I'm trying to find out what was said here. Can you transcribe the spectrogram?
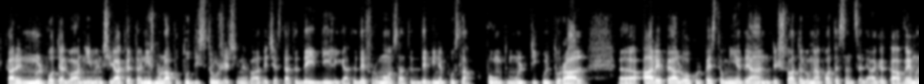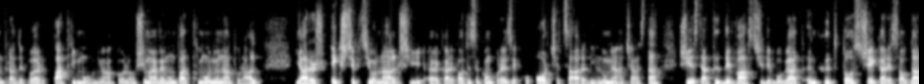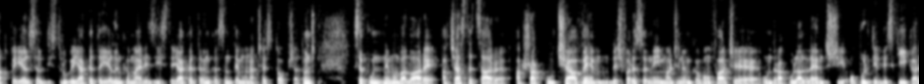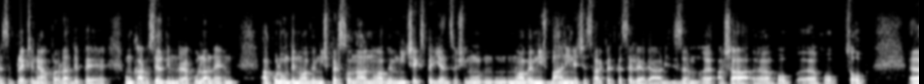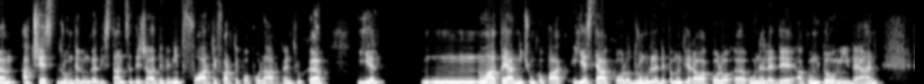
care nu-l poate lua nimeni și iată, nici nu l-a putut distruge cineva, deci este atât de idilic, atât de frumos, atât de bine pus la punct, multicultural, uh, are pe alocuri peste o mie de ani, deci toată lumea poate să înțeleagă că avem într-adevăr patrimoniu acolo și mai avem un patrimoniu natural iarăși excepțional și uh, care poate să concureze cu orice țară din lumea aceasta și este atât de vast și de bogat încât toți cei care s-au dat pe el să-l distrugă, iată el încă mai reziste, iată încă suntem în acest top. Și atunci să punem în valoare această țară așa cu ce avem, deci fără să ne imaginăm că vom face un Dracula Land și o pârtie de schi care să plece neapărat de pe un carusel din Dracula Land, acolo unde nu avem nici personal, nu avem nici experiență și nu, nu avem nici banii necesari, cred că să le realizăm uh, așa uh, hop, uh, hop, top. Um, acest drum de lungă distanță deja a devenit foarte, foarte popular pentru că el nu a tăiat niciun copac, este acolo, drumurile de pământ erau acolo, uh, unele de acum 2000 de ani,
